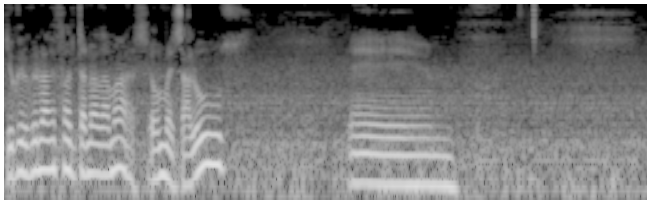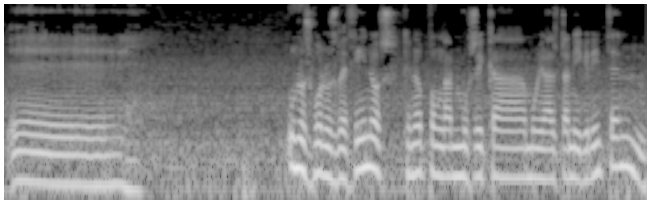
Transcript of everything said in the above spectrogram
Yo creo que no hace falta nada más. Hombre, salud. eh, eh, unos buenos vecinos que no pongan música muy alta ni griten.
